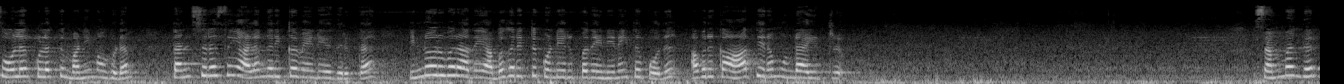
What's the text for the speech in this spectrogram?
சோழர் குலத்து மணிமகுடம் தன் சிரசை அலங்கரிக்க வேண்டியதிருக்க இன்னொருவர் அதை அபகரித்துக் கொண்டிருப்பதை நினைத்தபோது அவருக்கு ஆத்திரம் உண்டாயிற்று. சம்பந்தர்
